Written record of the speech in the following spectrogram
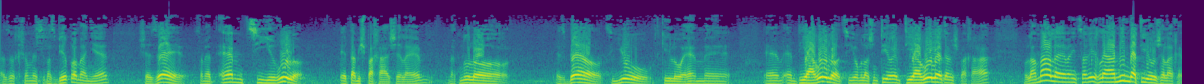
אז הוא מסביר פה מעניין, שזה, זאת אומרת, הם ציירו לו את המשפחה שלהם, נתנו לו הסבר, ציור, כאילו הם, אה, הם, הם תיארו לו, ציור מלושן תיאור, הם תיארו לו את המשפחה, הוא אמר להם, אני צריך להאמין בתיאור שלכם.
